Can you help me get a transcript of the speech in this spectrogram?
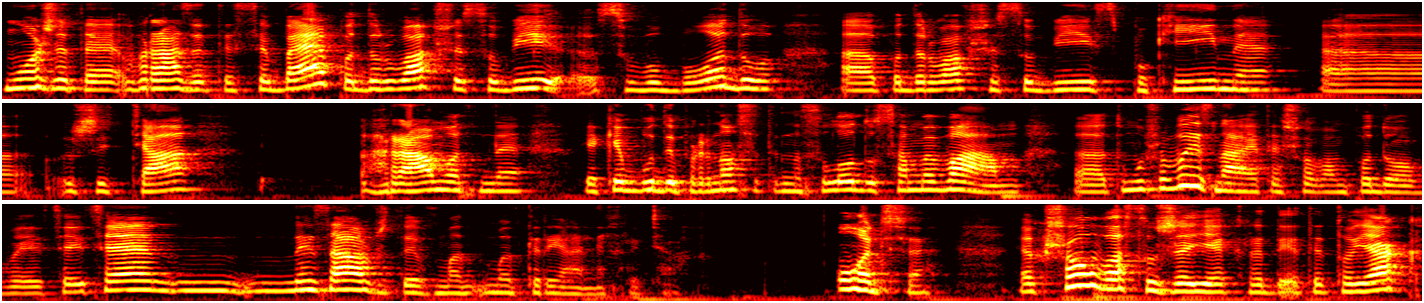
можете вразити себе, подарувавши собі свободу, е, подарувавши собі спокійне е, життя. Грамотне, яке буде приносити насолоду саме вам, Е, тому що ви знаєте, що вам подобається, і це не завжди в ма- матеріальних речах. Отже, якщо у вас вже є кредити, то як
